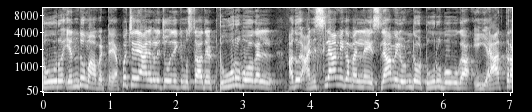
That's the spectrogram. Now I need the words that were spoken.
ടൂർ എന്തുമാവട്ടെ? അപ്പോൾ ചില ആളുകൾ ചോദിക്കും ഉസ്താദ് ടൂർ പോകൽ അത് അനിസ്ലാമികമല്ലേ? ഇസ്ലാമിലുണ്ടോ ടൂർ പോവുക? ഈ യാത്ര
